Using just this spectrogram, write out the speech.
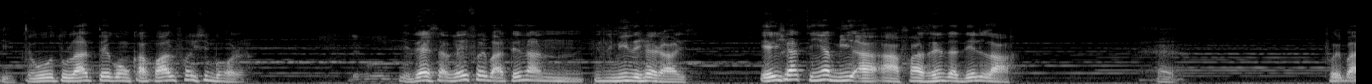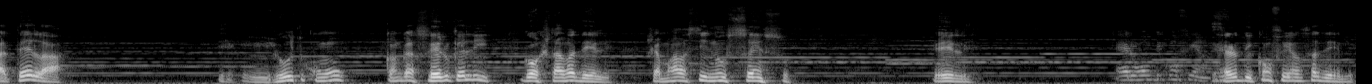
E do outro lado pegou um cavalo e foi embora. E dessa vez foi bater na, em Minas Gerais. Ele já tinha a, a fazenda dele lá. É. Foi bater lá. E, justo com o cangaceiro que ele gostava dele. Chamava-se Inocêncio. Ele. Era o homem de confiança. Era de confiança dele.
